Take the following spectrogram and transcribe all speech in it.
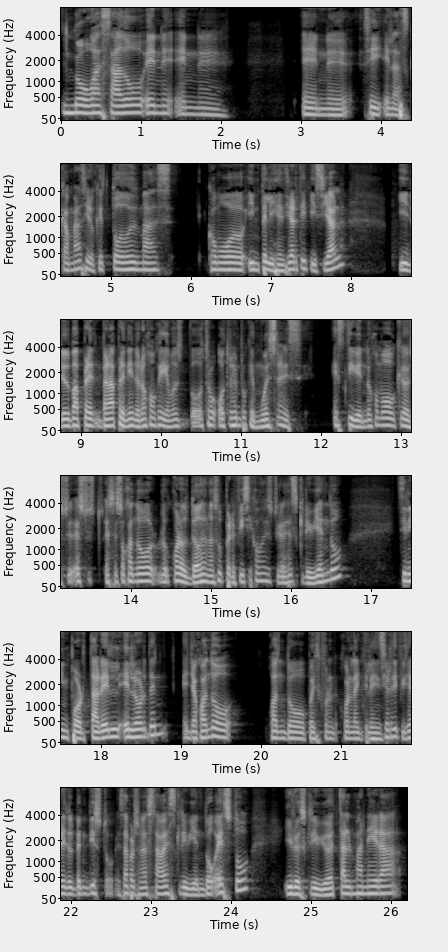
no basado en, en, eh, en, eh, sí, en las cámaras, sino que todo es más como inteligencia artificial y ellos van aprendiendo, ¿no? Como que digamos, otro, otro ejemplo que muestran es escribiendo como que estés tocando con los dedos en una superficie como si estuvieras escribiendo, sin importar el, el orden. Ya cuando, cuando pues con, la inteligencia artificial ellos ven, listo, esta persona estaba escribiendo esto y lo escribió de tal manera,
